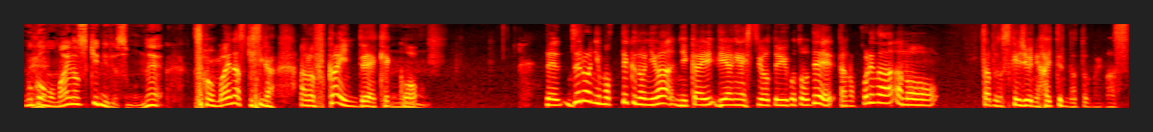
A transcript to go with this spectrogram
向こうもマイナス金利ですもんね。そう、マイナス金利があの深いんで、結構。うんで、ゼロに持っていくのには2回利上げが必要ということで、あのこれがあの多分スケジュールに入ってるんだと思います。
